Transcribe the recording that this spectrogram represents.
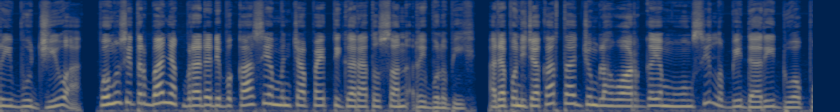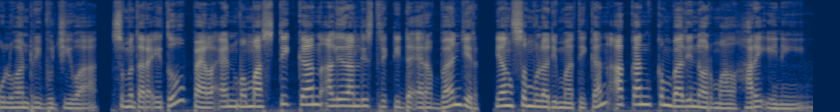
ribu jiwa. Pengungsi terbanyak berada di Bekasi yang mencapai 300-an ribu lebih. Adapun di Jakarta, jumlah warga yang mengungsi lebih dari 20-an ribu jiwa. Sementara itu, PLN memastikan aliran listrik di daerah banjir yang semula dimatikan akan kembali normal hari ini.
